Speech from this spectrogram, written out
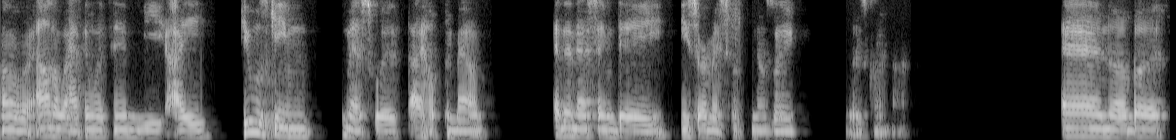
I don't know, I don't know what happened with him. He, I, he was getting messed with. I helped him out. And then that same day, he started messing with me. I was like, what is going on? And, uh, but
